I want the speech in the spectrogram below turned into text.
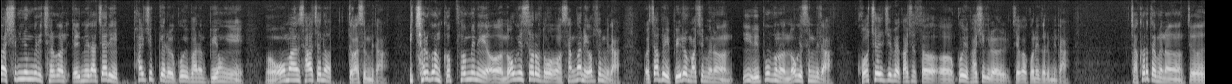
16mm 철근 1m짜리 80개를 구입하는 비용이 5만 4천 원 들어갔습니다. 이 철근 겉표면이 어, 녹이 슬어도 상관이 없습니다. 어차피 비를 맞추면은 이 윗부분은 녹이 씁니다. 고철집에 가셔서 어, 구입하시기를 제가 권해드립니다. 자 그렇다면은 저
